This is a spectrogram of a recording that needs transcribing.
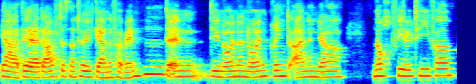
Ja, der darf das natürlich gerne verwenden, denn die 999 bringt einen ja noch viel tiefer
